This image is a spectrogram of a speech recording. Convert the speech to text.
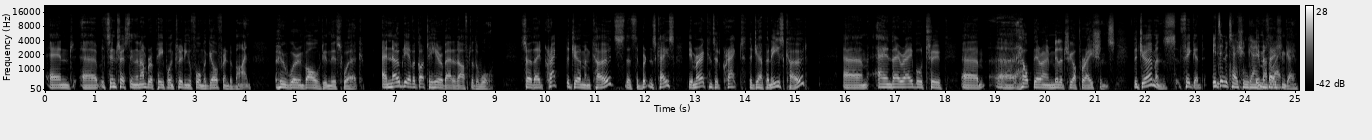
And uh, it's interesting the number of people, including a former girlfriend of mine, who were involved in this work. And nobody ever got to hear about it after the war. So they'd cracked the German codes, that's the Britain's case. The Americans had cracked the Japanese code, um, and they were able to um, uh, help their own military operations. The Germans figured It's imitation game. imitation the game.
